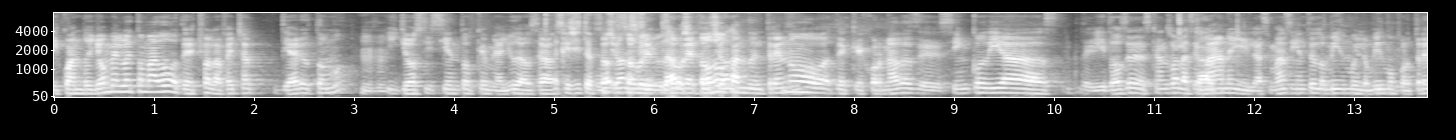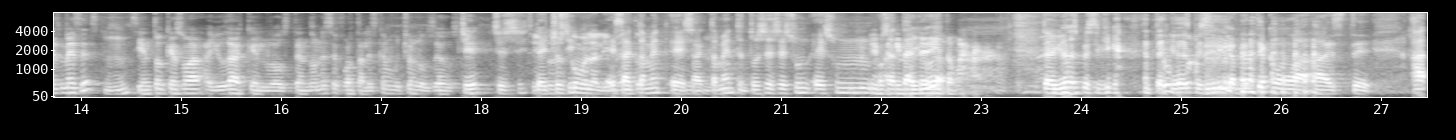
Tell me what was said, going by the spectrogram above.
Y cuando yo me lo he tomado, de hecho a la fecha diario tomo, y yo sí siento que me ayuda. O sea, Es que sí te so- funciona, sobre sí, claro, sobre sí todo funciona. cuando entreno de que jornadas de cinco días de- y dos de descanso a la Claro. semana y la semana siguiente es lo mismo y lo mismo por tres meses, siento que eso ayuda a que los tendones se fortalezcan mucho en los dedos. Sí, sí, sí. Sí, de pues hecho, es sí. como el alimento. Exactamente, exactamente. Entonces es un, es un, o sea, te ayuda, te ayuda, específica, te ayuda específicamente como a, a, este, a,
